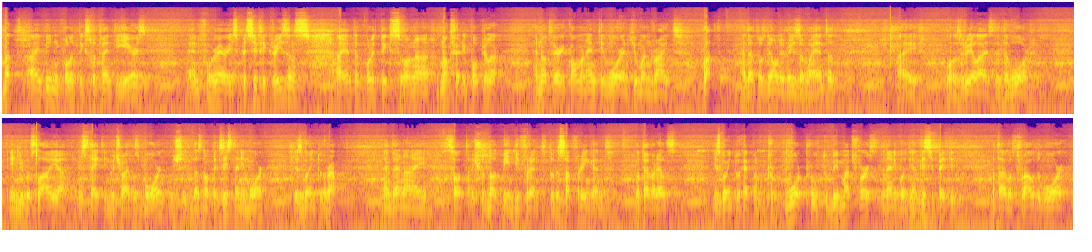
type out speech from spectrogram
But I've been in politics for 20 years, and for very specific reasons, I entered politics on a not very popular and not very common anti-war and human rights platform. And that was the only reason why I entered. I was realized that the war in Yugoslavia, in a state in which I was born, which does not exist anymore, is going to erupt. And then I thought I should not be indifferent to the suffering and whatever else is going to happen. War proved to be much worse than anybody anticipated, but I was throughout the war.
